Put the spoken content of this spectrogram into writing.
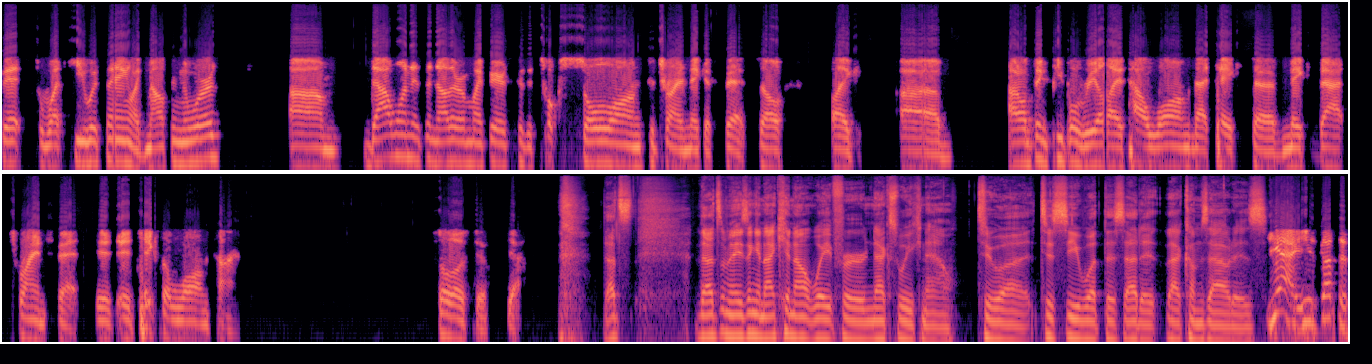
fit to what he was saying, like mouthing the words. Um, that one is another of my favorites because it took so long to try and make it fit. So, like, um, I don't think people realize how long that takes to make that try and fit. It, it takes a long time. So those two, yeah. That's that's amazing, and I cannot wait for next week now to uh to see what this edit that comes out is. Yeah, he's got the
